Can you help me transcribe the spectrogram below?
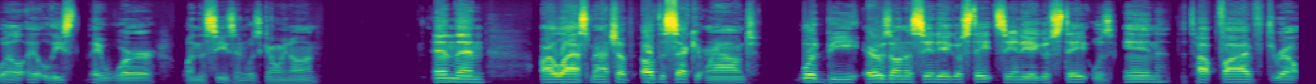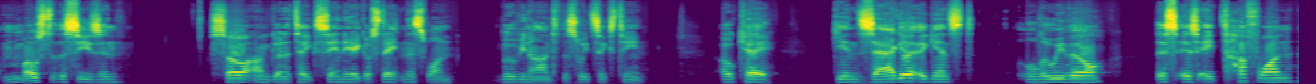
Well, at least they were when the season was going on. And then our last matchup of the second round would be Arizona San Diego State. San Diego State was in the top five throughout most of the season. So I'm going to take San Diego State in this one. Moving on to the Sweet 16. Okay, Gonzaga against Louisville. This is a tough one,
